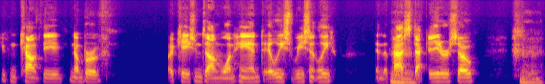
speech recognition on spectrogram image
you can count the number of occasions on one hand, at least recently in the past mm-hmm. decade or so. Mm-hmm.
